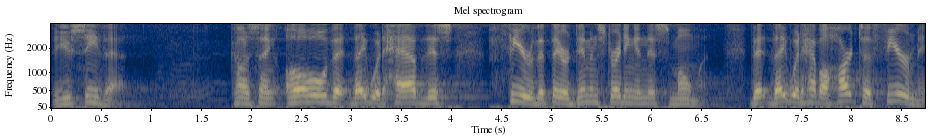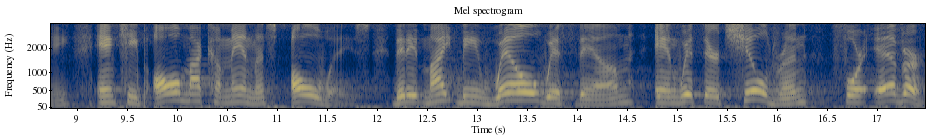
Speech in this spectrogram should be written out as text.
Do you see that? God is saying, oh, that they would have this fear that they are demonstrating in this moment that they would have a heart to fear me and keep all my commandments always, that it might be well with them and with their children forever.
